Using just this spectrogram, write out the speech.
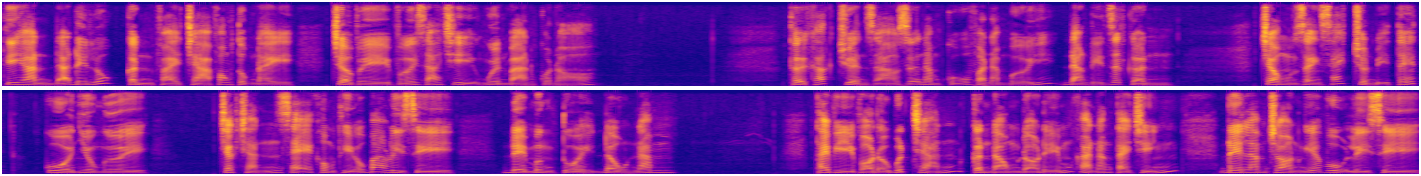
thì hẳn đã đến lúc cần phải trả phong tục này trở về với giá trị nguyên bản của nó. Thời khắc chuyển giao giữa năm cũ và năm mới đang đến rất gần – trong danh sách chuẩn bị Tết của nhiều người, chắc chắn sẽ không thiếu bao lì xì để mừng tuổi đầu năm. Thay vì vò đầu bứt chán, cần đong đo đếm khả năng tài chính để làm tròn nghĩa vụ lì xì,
